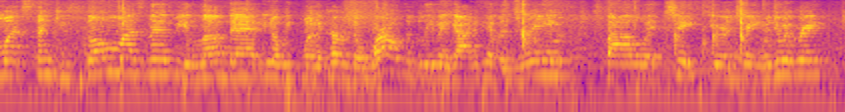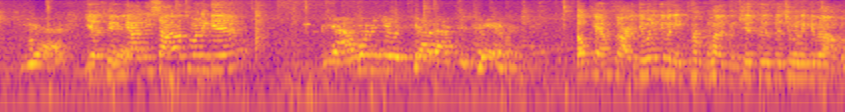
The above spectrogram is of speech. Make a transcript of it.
much. Thank you so much, Liz. We love that. You know, we want to encourage the world to believe in God. If you have a dream, follow it. Chase your dream. Would you agree? Yes. Yes, ma'am. You got any shout outs you want to give? Now I want to give a shout out to Terrence. Okay, I'm sorry. Do you want to give any purple hugs and kisses that you want to give out?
